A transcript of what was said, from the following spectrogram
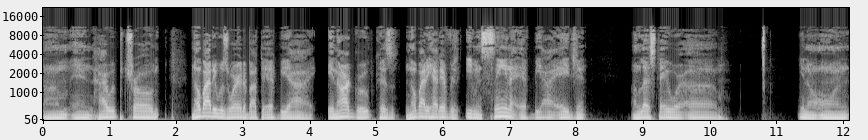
um, and highway patrol. Nobody was worried about the FBI in our group because nobody had ever even seen an FBI agent unless they were, um, you know, on,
